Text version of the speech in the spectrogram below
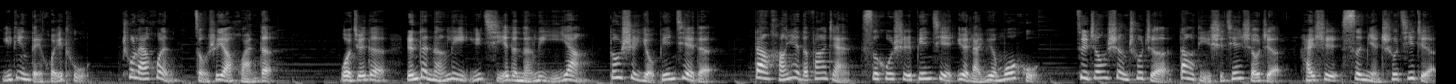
一定得回土，出来混总是要还的。我觉得人的能力与企业的能力一样，都是有边界的，但行业的发展似乎是边界越来越模糊。最终胜出者到底是坚守者还是四面出击者？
